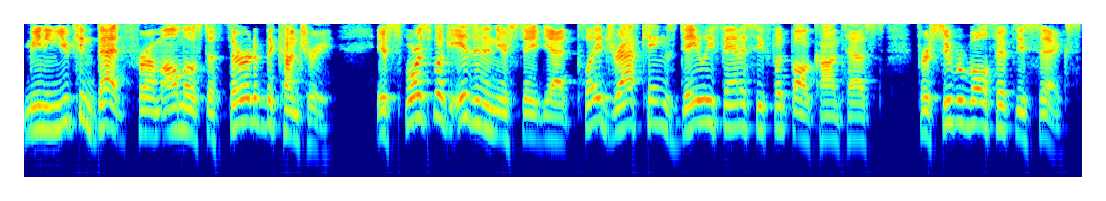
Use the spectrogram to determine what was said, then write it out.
meaning you can bet from almost a third of the country. If Sportsbook isn't in your state yet, play DraftKings Daily Fantasy Football Contest for Super Bowl 56.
